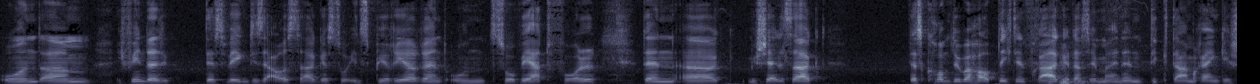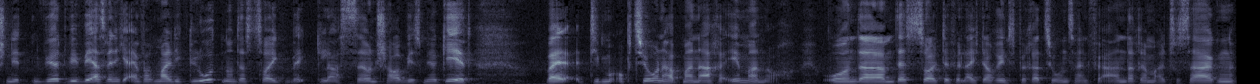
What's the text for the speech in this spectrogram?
Und ähm, ich finde, deswegen diese Aussage so inspirierend und so wertvoll, denn äh, Michelle sagt, es kommt überhaupt nicht in Frage, dass in meinen Dickdarm reingeschnitten wird. Wie wäre es, wenn ich einfach mal die Gluten und das Zeug weglasse und schaue, wie es mir geht? Weil die Option hat man nachher immer noch. Und ähm, das sollte vielleicht auch Inspiration sein für andere, mal zu sagen,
